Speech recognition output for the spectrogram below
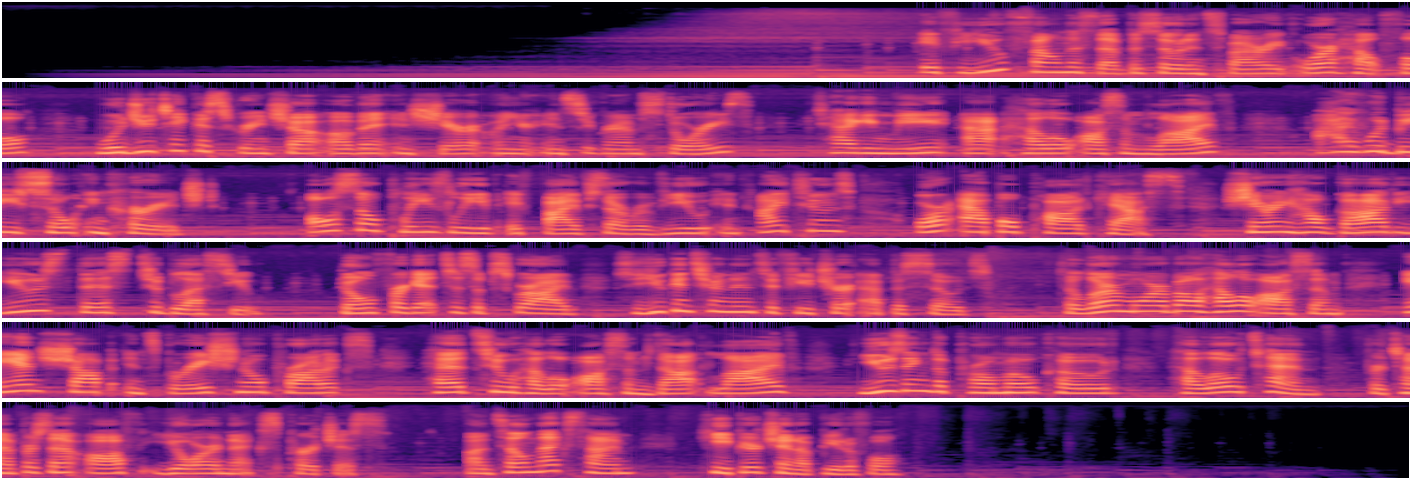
If you found this episode inspiring or helpful, would you take a screenshot of it and share it on your Instagram stories, tagging me at Hello Awesome Live? I would be so encouraged. Also, please leave a five star review in iTunes or Apple Podcasts, sharing how God used this to bless you. Don't forget to subscribe so you can tune into future episodes. To learn more about Hello Awesome and shop inspirational products, head to helloawesome.live using the promo code HELLO10 for 10% off your next purchase. Until next time, keep your chin up, beautiful.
